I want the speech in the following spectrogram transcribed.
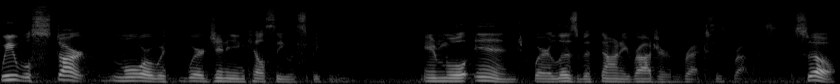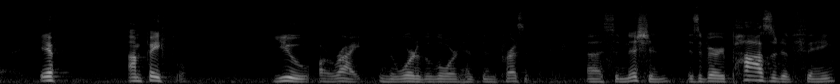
we will start more with where Jenny and Kelsey was speaking and we'll end where Elizabeth, Donnie, Roger, and Rex has brought us. So, if I'm faithful, you are right, and the word of the Lord has been present. Uh, submission is a very positive thing,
